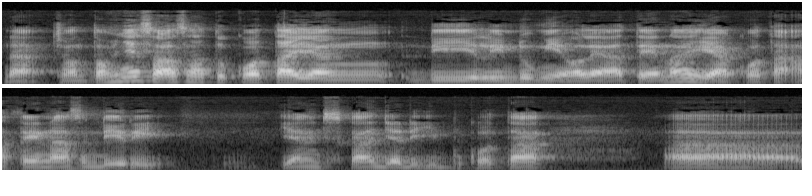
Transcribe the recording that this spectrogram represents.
Nah, contohnya salah satu kota yang dilindungi oleh Athena ya kota Athena sendiri yang sekarang jadi ibu kota uh,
